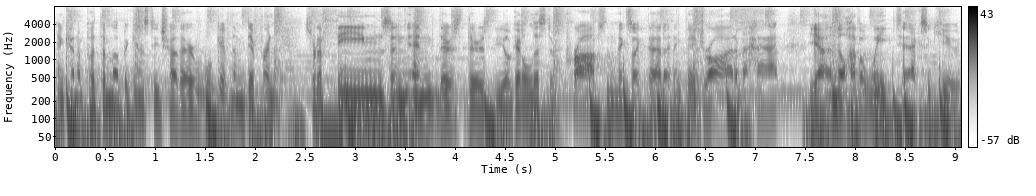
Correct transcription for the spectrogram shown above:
and kind of put them up against each other. We'll give them different sort of themes, and, and there's there's you'll get a list of props and things like that. I think they draw out of a hat. Yeah, and they'll have a week to execute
